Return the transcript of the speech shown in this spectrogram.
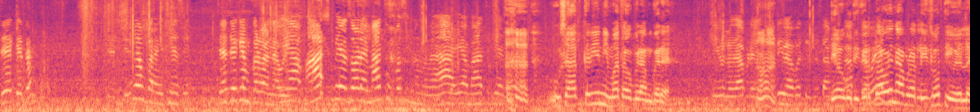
જે કે તો કેમ કરાય છે છે જે જે કેમ કરવાના હોય. હાથ બે જોડાય માથું પછી નમે હા એમ હાથ બે જોડાય. કરી ની માથા ઉપર આમ કરે. કરતા હોય ને આપણે એટલે જોતી હોય એટલે.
